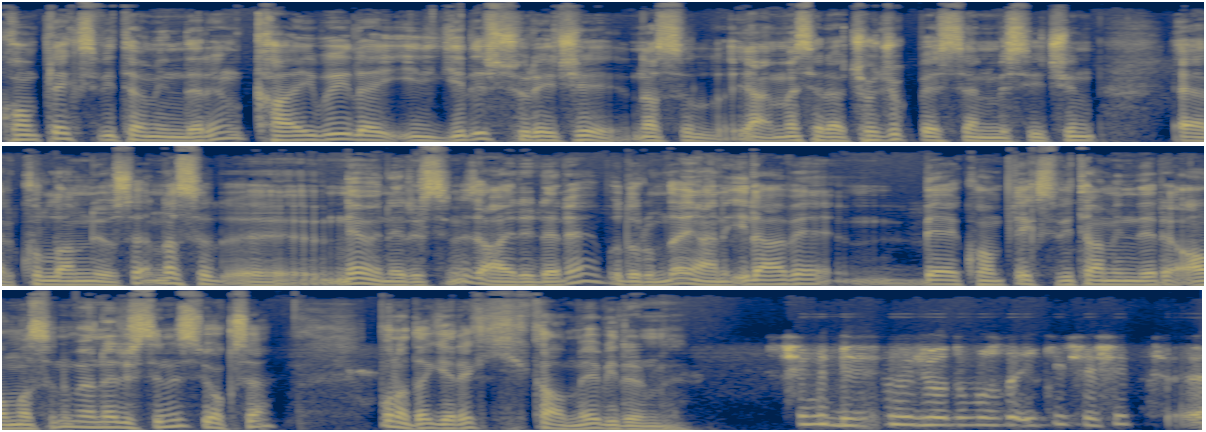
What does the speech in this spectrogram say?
kompleks vitaminlerin kaybıyla ilgili süreci nasıl yani mesela çocuk beslenmesi için eğer kullanılıyorsa nasıl e, ne önerirsiniz ailelere bu durumda? Yani ilave B kompleks vitaminleri almasını mı önerirsiniz yoksa buna da gerek kalmayabilir mi? Şimdi bizim vücudumuzda iki çeşit e,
